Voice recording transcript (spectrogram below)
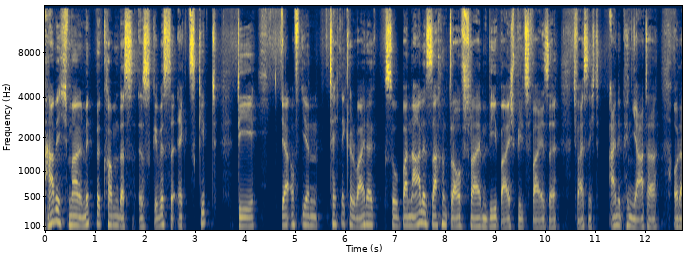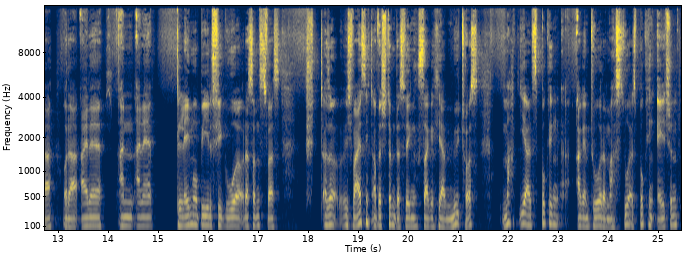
habe ich mal mitbekommen, dass es gewisse Acts gibt, die ja auf ihren Technical Rider so banale Sachen draufschreiben, wie beispielsweise, ich weiß nicht, eine Pinata oder, oder eine, an, eine Playmobil-Figur oder sonst was. Also ich weiß nicht, ob es stimmt, deswegen sage ich ja Mythos. Macht ihr als Booking-Agentur oder machst du als Booking-Agent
